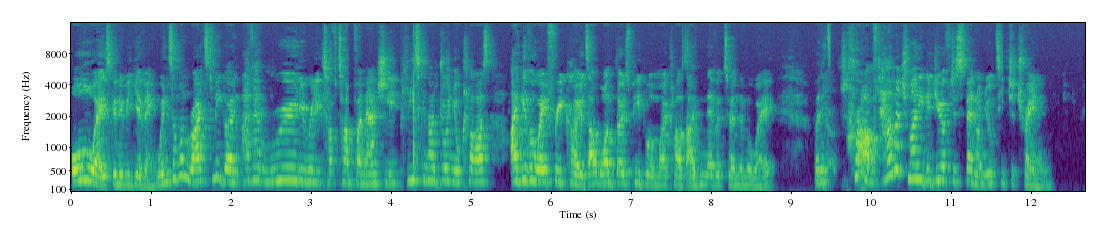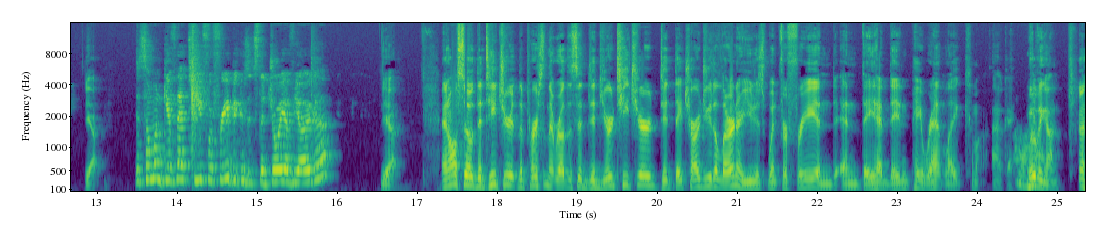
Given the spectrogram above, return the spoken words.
always going to be giving. When someone writes to me going, "I've had really really tough time financially. Please, can I join your class?" I give away free codes. I want those people in my class. I'd never turn them away. But it's yeah. craft. How much money did you have to spend on your teacher training? Yeah. Did someone give that to you for free because it's the joy of yoga? Yeah. And also the teacher, the person that wrote this said, did your teacher, did they charge you to learn or you just went for free and and they had they didn't pay rent? Like, come on. Okay. Oh, Moving on. oh,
